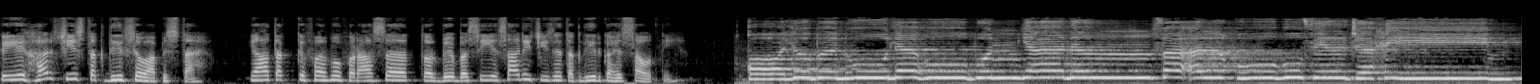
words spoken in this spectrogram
کہ یہ ہر چیز تقدیر سے وابستہ ہے۔ یہاں تک کہ فہم و فراست اور بے بسی، یہ ساری چیزیں تقدیر کا حصہ ہوتی ہیں۔ قالوا ابنوا له بنيانا فألقوه في الجحيم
